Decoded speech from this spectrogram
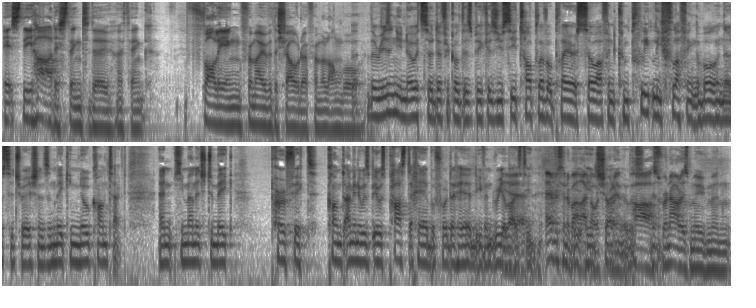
It's the hardest thing to do, I think. Volleying from over the shoulder from a long ball. The reason you know it's so difficult is because you see top level players so often completely fluffing the ball in those situations and making no contact. And he managed to make perfect contact. I mean, it was it was past De Gea before De Gea had even realised Yeah. he'd Everything about he- that goal was shot, it The pass, yeah. Ronaldo's movement,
